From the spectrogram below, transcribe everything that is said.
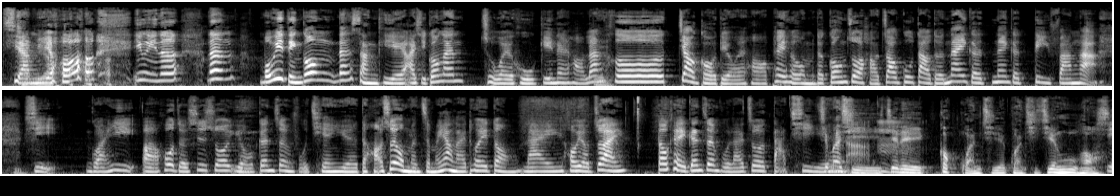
抢用。因为呢，咱无一定讲咱上去的，还是讲咱住的附近的哈，咱好照顾到的哈，配合我们的工作好照顾到的那一个那个地方啊，是愿意啊，或者是说有跟政府签约的哈，所以我们怎么样来推动，来好有赚。都可以跟政府来做打气员。这摆是这个各管区的管区政府哈，是。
